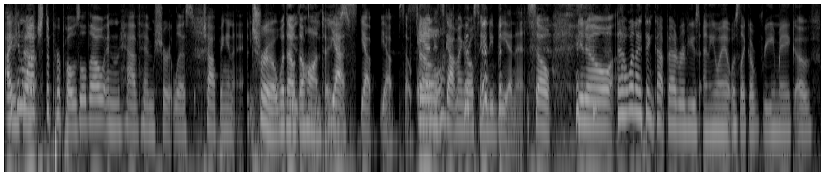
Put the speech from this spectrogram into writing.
I can that- watch the proposal though and have him shirtless chopping an. Axe. True, without you- the hauntings. Yes. Yep. Yep. So, and it's got my girl Sandy B in it. So, you know, That one I think got bad reviews anyway. It was like a remake of,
